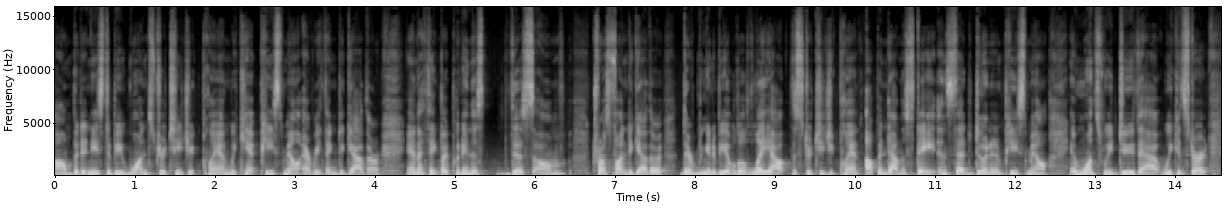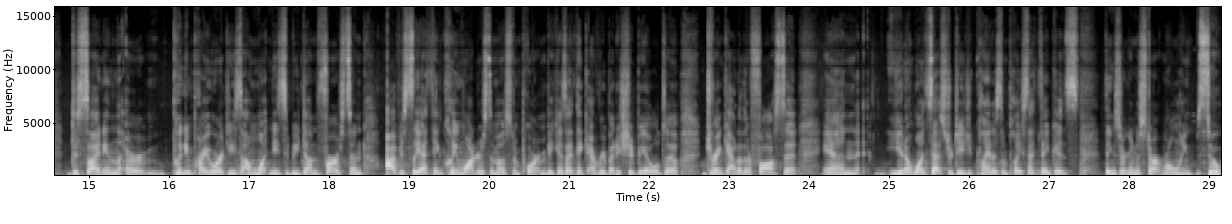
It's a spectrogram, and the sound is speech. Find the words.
Um, but it needs to be one strategic plan. We can't piecemeal everything together. And I think by putting this this um, trust fund together, they're going to be able to lay out the strategic plan up and down the state instead of doing it in piecemeal. And once we do that, we can start deciding or putting priorities on what needs to be done first. And obviously, I think clean water is the most important because I think everybody should be able to drink out of their faucet. And you know, once that strategic plan is in place, I think it's things are going to start rolling. So,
